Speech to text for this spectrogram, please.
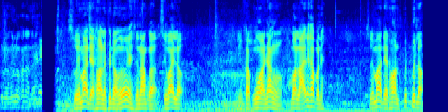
ตัวเงินรถขนาดนั้น สวยมากแดดฮ้อนเลยพี่น้องเอ้ยสนามก็สิไหวแล้วนี่ครับงัวยั่งบ่หลายเลยครับบัดนี้สวยมากแดดฮ้อนปึ๊ดๆแล้ว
